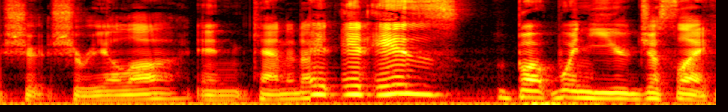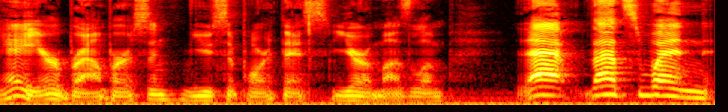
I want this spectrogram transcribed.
sh- Sharia law in Canada. It, it is, but when you're just like, hey, you're a brown person, you support this, you're a Muslim. That that's when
